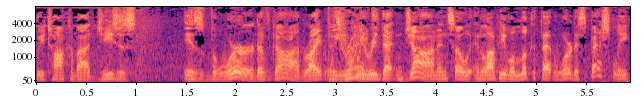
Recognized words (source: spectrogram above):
we talk about Jesus is the Word of God, right? That's we, we read that in John, and so and a lot of people look at that word, especially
